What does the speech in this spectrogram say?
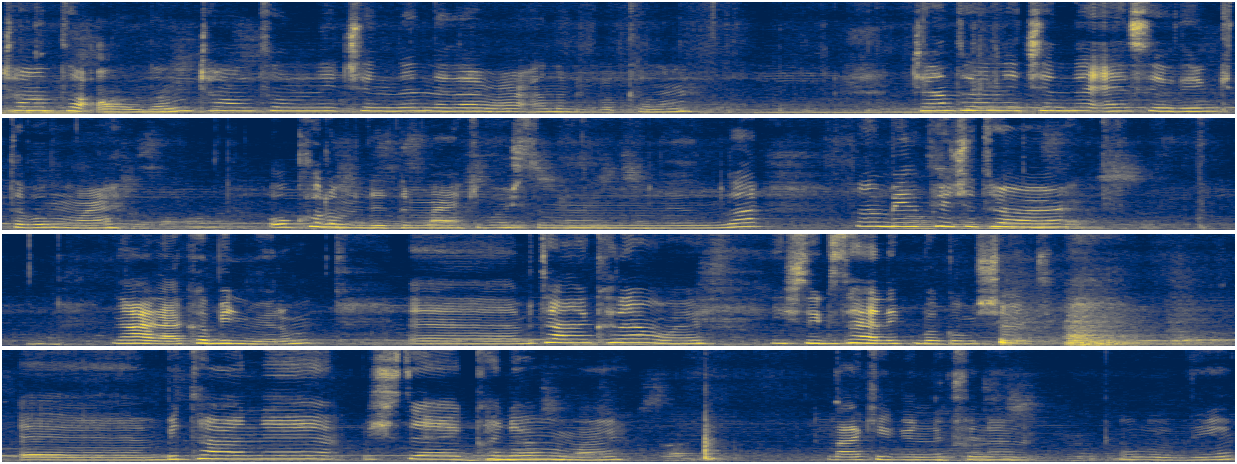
çanta aldım. Çantanın içinde neler var ona bir bakalım. Çantanın içinde en sevdiğim kitabım var. Okurum dedim belki boş zamanlarımda. Sonra bir peçete var. Ne alaka bilmiyorum. Ee, bir tane krem var. İşte güzellik bakımı şart. Ee, bir tane işte kalemim var. Belki günlük falan olur diye.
